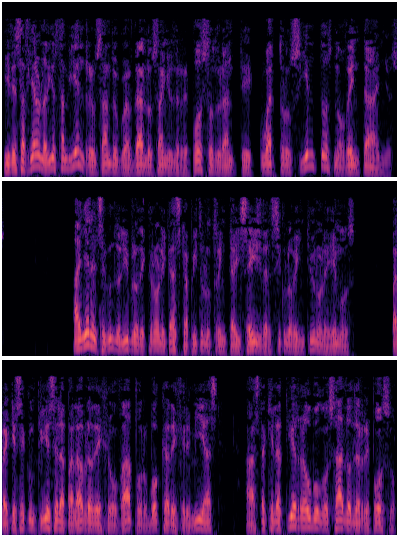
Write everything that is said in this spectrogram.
Y desafiaron a Dios también, rehusando guardar los años de reposo durante cuatrocientos noventa años. Allá en el segundo libro de Crónicas, capítulo treinta y seis, versículo veintiuno, leemos, para que se cumpliese la palabra de Jehová por boca de Jeremías, hasta que la tierra hubo gozado de reposo,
